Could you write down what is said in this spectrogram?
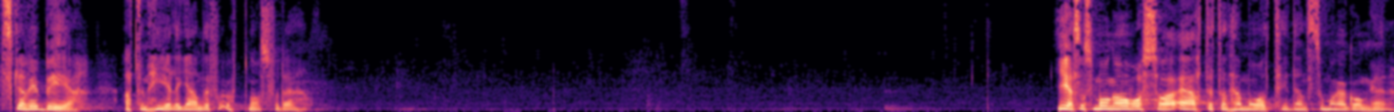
Ska vi be att den helige Ande får öppna oss för det. Jesus, många av oss har ätit den här måltiden så många gånger.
